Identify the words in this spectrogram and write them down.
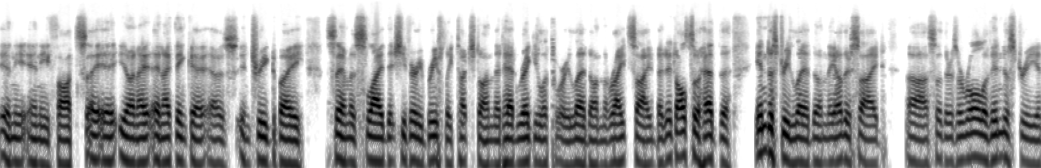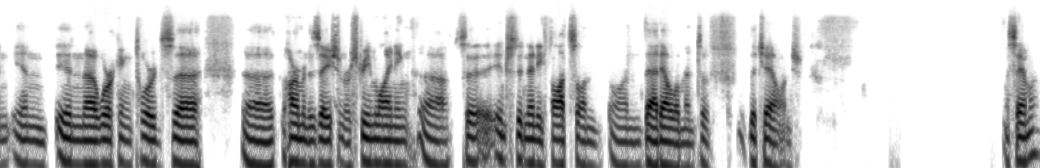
any any thoughts? I, you know and i and i think I, I, was intrigued by Sama's slide that she very briefly touched on that had regulatory lead on the right side but it also had the industry lead on the other side. Uh, so there's a role of industry in in in uh, working towards uh, uh harmonization or streamlining. Uh, so interested in any thoughts on on that element of the challenge? Sama?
